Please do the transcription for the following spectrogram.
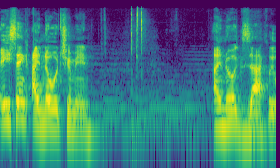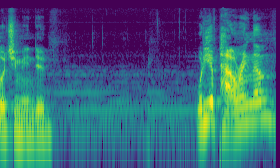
Async, I know what you mean. I know exactly what you mean, dude. What are you powering them?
